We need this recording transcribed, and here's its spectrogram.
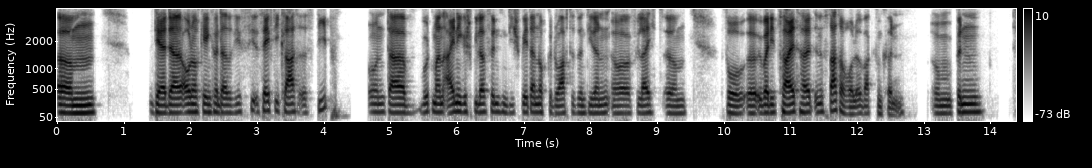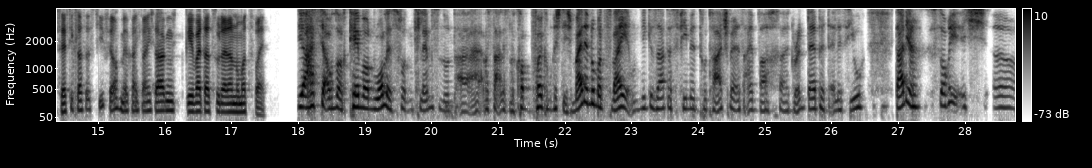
Ähm, der, der auch noch gehen könnte. Also die Safety-Class ist deep. Und da wird man einige Spieler finden, die später noch gedraftet sind, die dann äh, vielleicht ähm, so äh, über die Zeit halt in eine Starterrolle wachsen können. Ähm, bin Safety-Klasse ist tief, ja, mehr kann ich gar nicht sagen. Geh weiter zu deiner Nummer zwei. Ja, hast ja auch noch Kevin Wallace von Clemson und äh, was da alles noch kommt. Vollkommen richtig. Meine Nummer zwei, und wie gesagt, das fiel mir total schwer, ist einfach äh, Grant Delpit, LSU. Daniel, sorry, ich äh,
